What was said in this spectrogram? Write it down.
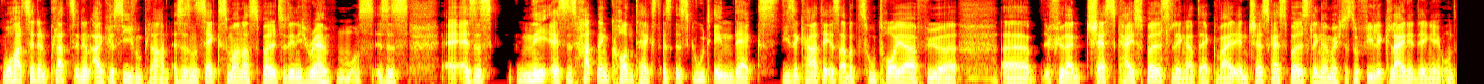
Wo hat sie denn Platz in den aggressiven Plan? Es ist ein 6-Mana-Spell, zu dem ich rampen muss. Es ist, äh, es ist, nee, es ist, hat einen Kontext. Es ist gut in Decks. Diese Karte ist aber zu teuer für, äh, für dein Cheskai Spellslinger Deck, weil in Cheskai Spellslinger möchtest du viele kleine Dinge und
